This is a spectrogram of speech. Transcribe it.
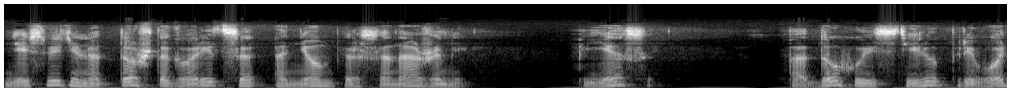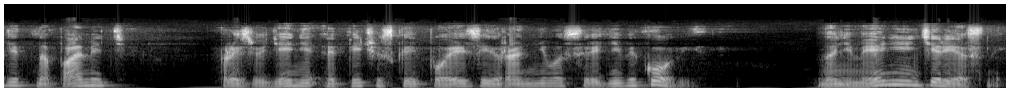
Действительно, то, что говорится о нем персонажами пьесы, по духу и стилю приводит на память произведения эпической поэзии раннего Средневековья, но не менее интересны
